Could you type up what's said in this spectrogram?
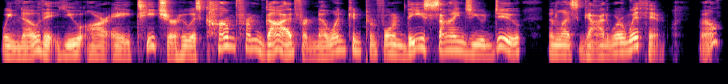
we know that you are a teacher who has come from God, for no one could perform these signs you do unless God were with him. Well,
